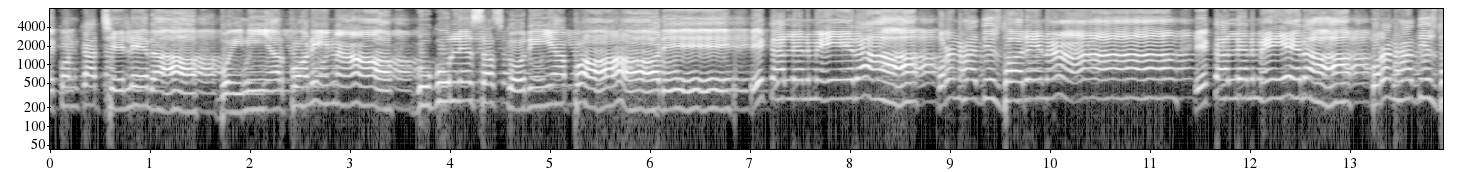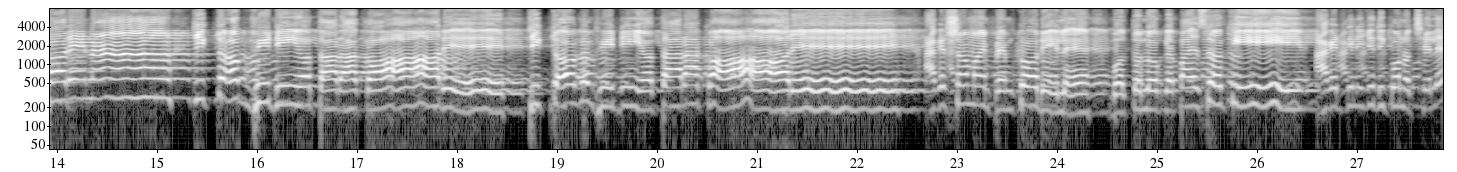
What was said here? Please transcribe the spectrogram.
এখনকার ছেলেরা বই নিয়ে আর পড়ে না। গুগলে সার্চ করিয়া পড়ে। একালের মেয়েরা কোরআন, হাদিস ধরে না। একালের মেয়েরা কোরআন, হাদিস ধরে না। টিকটক ভিডিও তারা করে, টিকটক ভিডিও তারা করে। আগের সময় প্রেম করিলে বলতো, লোকে পাইছো কি? আগের দিনে যদি কোনো ছেলে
